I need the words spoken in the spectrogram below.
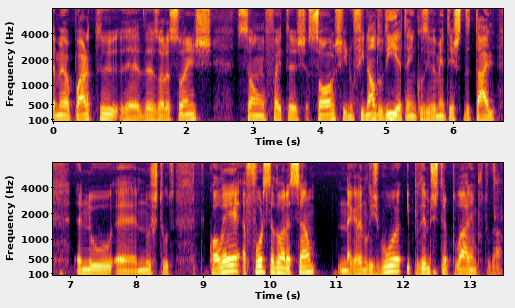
a maior parte uh, das orações são feitas sós e no final do dia tem inclusivamente este detalhe uh, no, uh, no estudo. Qual é a força da oração na Grande Lisboa e podemos extrapolar em Portugal.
